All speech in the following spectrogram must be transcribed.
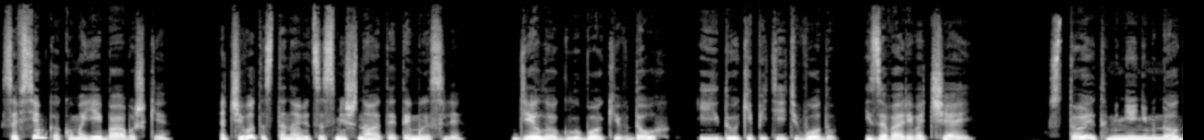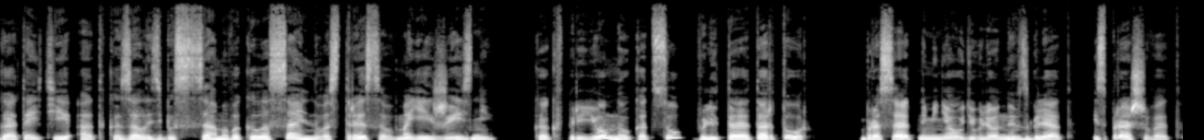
совсем как у моей бабушки. От чего то становится смешно от этой мысли. Делаю глубокий вдох и иду кипятить воду и заваривать чай. Стоит мне немного отойти от, казалось бы, самого колоссального стресса в моей жизни, как в приемную к отцу влетает Артур, бросает на меня удивленный взгляд и спрашивает.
